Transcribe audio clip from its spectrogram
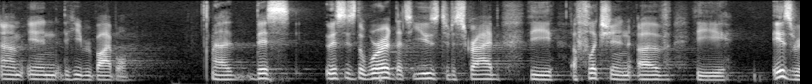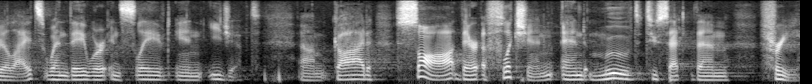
um, in the Hebrew Bible. Uh, this this is the word that's used to describe the affliction of the Israelites when they were enslaved in Egypt. Um, God saw their affliction and moved to set them free.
